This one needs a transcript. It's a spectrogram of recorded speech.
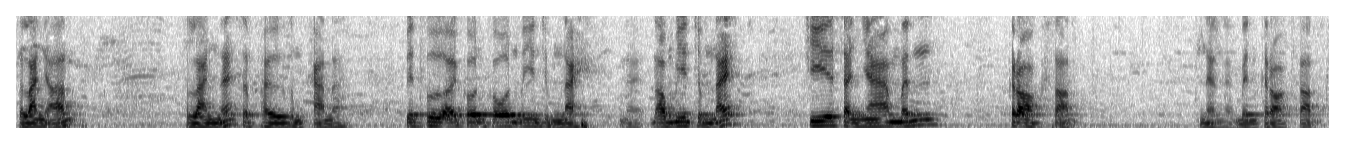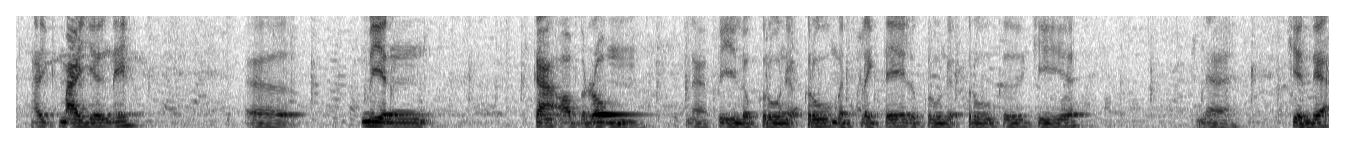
ស្រឡាញ់អត់សស្រឡាញ់ណាសភៅសំខាន់ណាវាធ្វើឲ្យកូនកូនមានចំណេះណាដល់មានចំណេះជាសញ្ញាមិនក្រខ្សត់ហ្នឹងមិនក្រខ្សត់ហើយខ្មែរយើងនេះអឺមានការអប់រំណាពីលោកគ្រូអ្នកគ្រូមិនភ្លេចទេលោកគ្រូអ្នកគ្រូគឺជា ណាជាអ្នក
